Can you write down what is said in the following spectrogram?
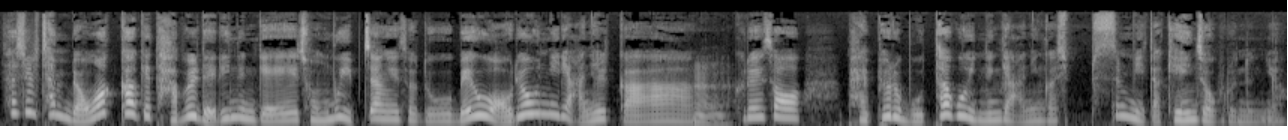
사실 참 명확하게 답을 내리는 게 정부 입장에서도 매우 어려운 일이 아닐까. 네. 그래서 발표를 못 하고 있는 게 아닌가 싶습니다. 개인적으로는요.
